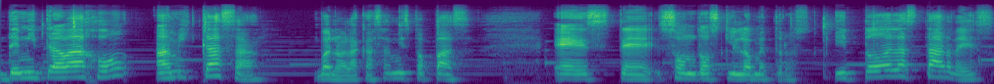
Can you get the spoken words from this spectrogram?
de mi trabajo a mi casa, bueno, a la casa de mis papás, este, son dos kilómetros. Y todas las tardes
